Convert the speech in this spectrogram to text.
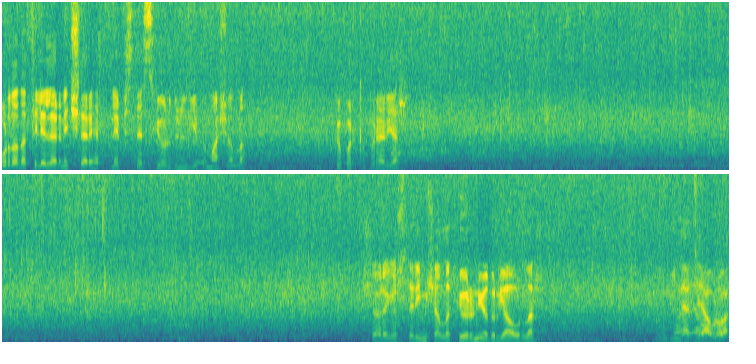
Burada da filelerin içleri hep lepistes gördüğünüz gibi maşallah. Kıpır kıpır her yer. Şöyle göstereyim inşallah görünüyordur yavrular. Binlerce yavru var.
